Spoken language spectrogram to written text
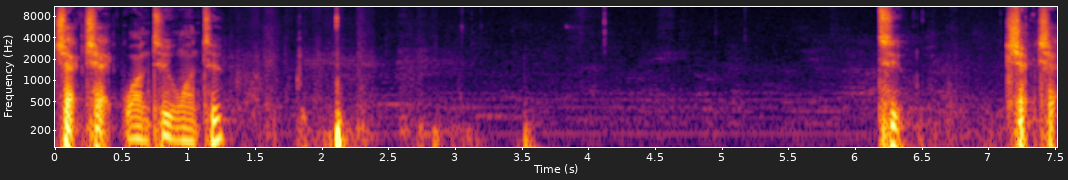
Check, check. One, two, one, two. Two. Check, check.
